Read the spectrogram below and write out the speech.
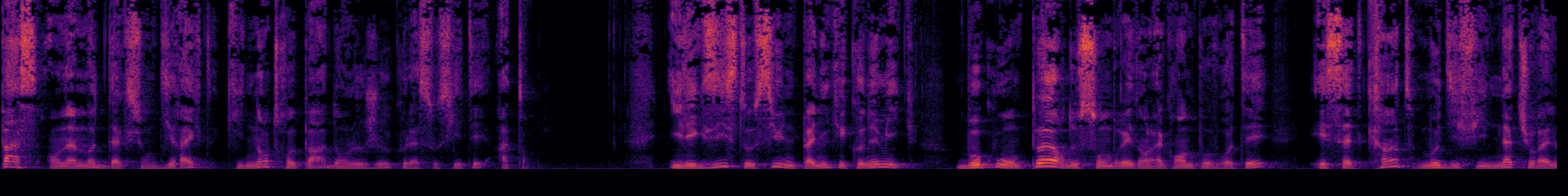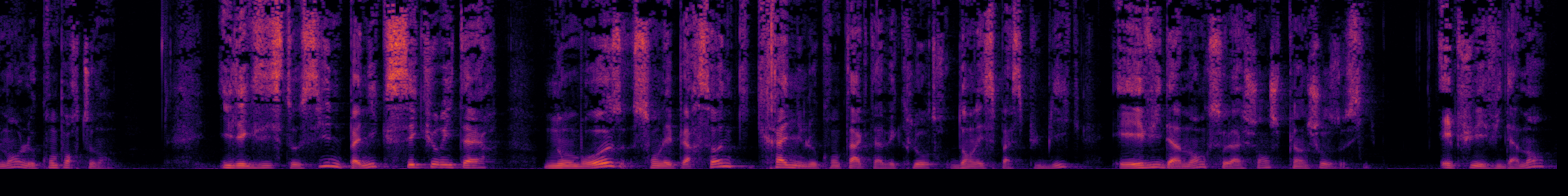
passent en un mode d'action direct qui n'entre pas dans le jeu que la société attend. Il existe aussi une panique économique. Beaucoup ont peur de sombrer dans la grande pauvreté et cette crainte modifie naturellement le comportement. Il existe aussi une panique sécuritaire. Nombreuses sont les personnes qui craignent le contact avec l'autre dans l'espace public et évidemment que cela change plein de choses aussi. Et puis évidemment,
